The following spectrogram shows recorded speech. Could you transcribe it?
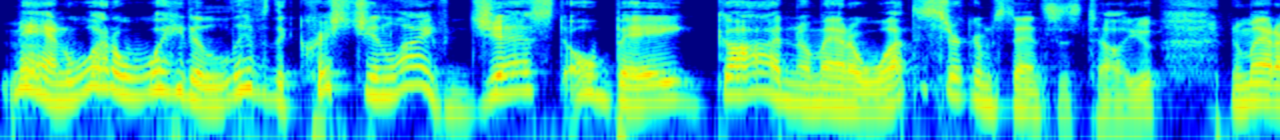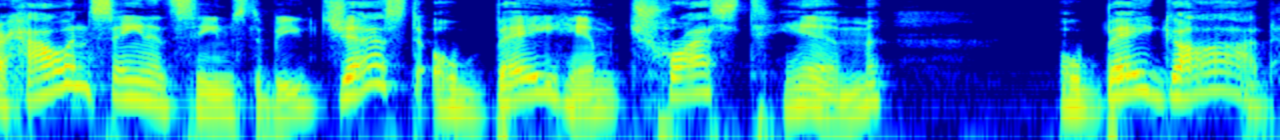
Man, what a way to live the Christian life. Just obey God no matter what the circumstances tell you, no matter how insane it seems to be. Just obey Him, trust Him, Obey God.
